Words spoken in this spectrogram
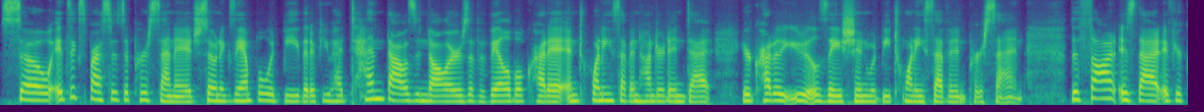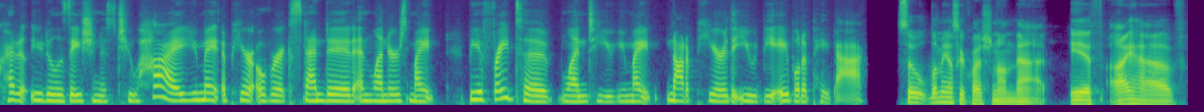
So it's expressed as a percentage. So an example would be that if you had $10,000 of available credit and 2700 in debt, your credit utilization would be 27%. The thought is that if your credit utilization is too high, you might appear overextended and lenders might be afraid to lend to you. You might not appear that you would be able to pay back. So let me ask a question on that. If I have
